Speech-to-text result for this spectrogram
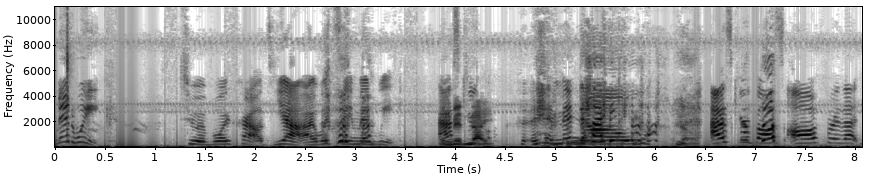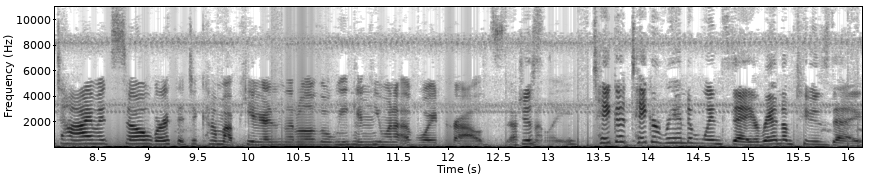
Midweek. To avoid crowds. Yeah, I would say midweek. And Ask midnight. bo- midnight. No. No. Ask your boss off for that time. It's so worth it to come up here in the middle of the week Mhm. if you want to avoid crowds. Just- Definitely. take a take a random Wednesday, a random Tuesday.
